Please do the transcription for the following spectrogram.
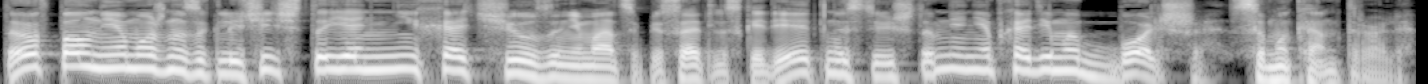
то вполне можно заключить, что я не хочу заниматься писательской деятельностью и что мне необходимо больше самоконтроля.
